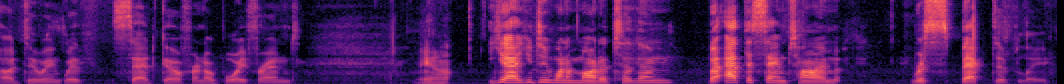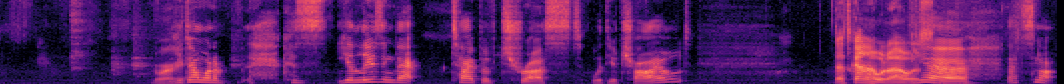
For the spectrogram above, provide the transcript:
are doing with said girlfriend or boyfriend. Yeah. Yeah, you do want to monitor them, but at the same time, respectively. Right. You don't want to, because you're losing that type of trust with your child. That's kind of what I was. yeah, that's not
